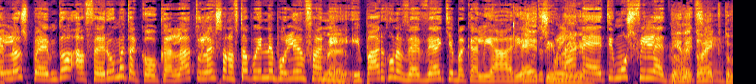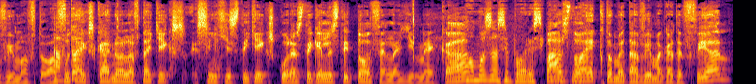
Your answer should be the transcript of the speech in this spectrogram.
Τέλος, πέμπτο, αφαιρούμε τα κόκαλα, τουλάχιστον αυτά που είναι πολύ εμφανή. Ναι. Υπάρχουν βέβαια και μπακαλιάροι που τους Έτοιμοι. πουλάνε έτοιμους φιλέτο. Είναι έτσι. το έκτο βήμα αυτό. Αφού Αυτό- τα έχεις κάνει όλα αυτά και έχεις συγχυστεί και έχει κουραστεί και λες τι το ήθελα, γυναίκα; Όμως να σε πω, ρε, Πας Σκάτη. στο έκτο μετά βήμα κατευθείαν,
